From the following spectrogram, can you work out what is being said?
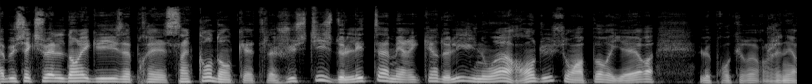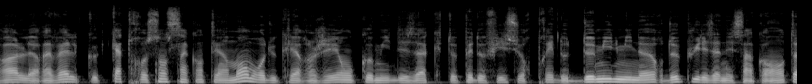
Abus sexuel dans l'église. Après cinq ans d'enquête, la justice de l'État américain de l'Illinois a rendu son rapport hier. Le procureur général révèle que 451 membres du clergé ont commis des actes pédophiles sur près de 2000 mineurs depuis les années 50.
